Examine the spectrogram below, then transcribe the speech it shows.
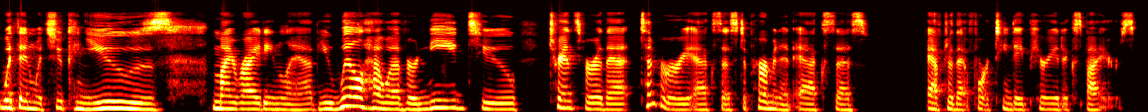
within which you can use my writing lab. You will, however, need to transfer that temporary access to permanent access after that 14 day period expires.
